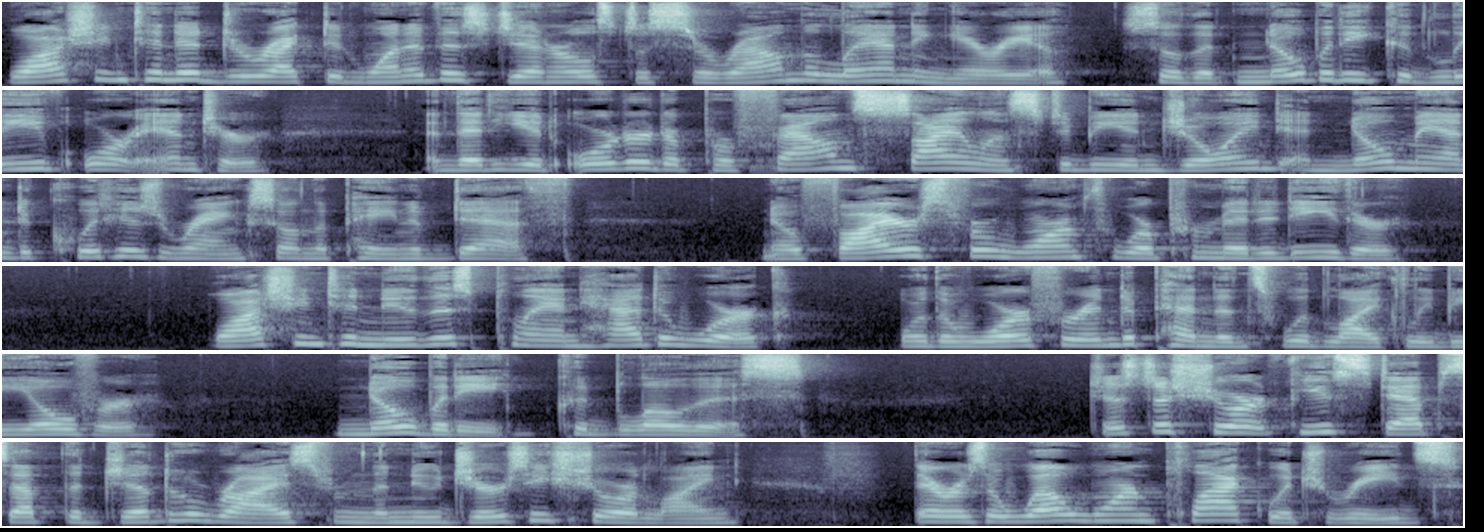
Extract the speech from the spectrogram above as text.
Washington had directed one of his generals to surround the landing area so that nobody could leave or enter, and that he had ordered a profound silence to be enjoined and no man to quit his ranks on the pain of death. No fires for warmth were permitted either. Washington knew this plan had to work, or the war for independence would likely be over. Nobody could blow this. Just a short few steps up the gentle rise from the New Jersey shoreline, there is a well worn plaque which reads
